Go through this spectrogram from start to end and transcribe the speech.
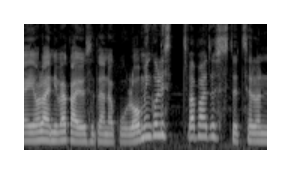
ei ole nii väga ju seda nagu loomingulist vabadust, et seal on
